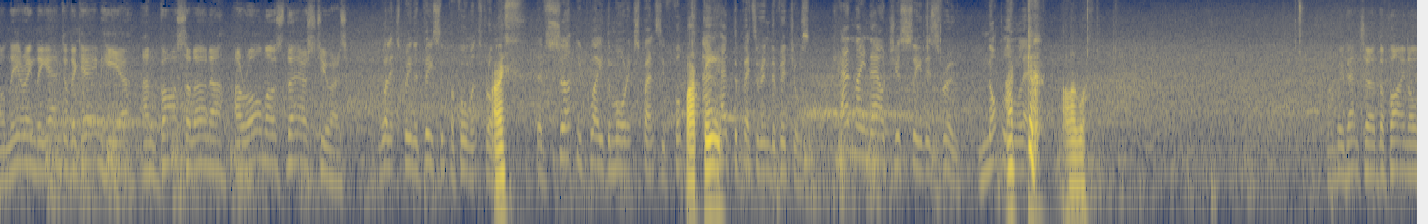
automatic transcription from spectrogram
Well, nearing the end of the game here, and Barcelona are almost there, Stuart. Well, it's been a decent performance from Nice. them. They've certainly played the more expansive football Pati. and had the better individuals. Can they now just see this through? Not long left. Aduh, salah gua. Well, we've entered the final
